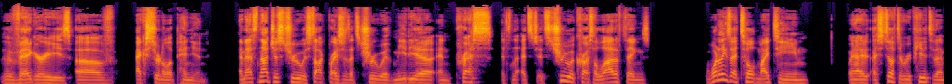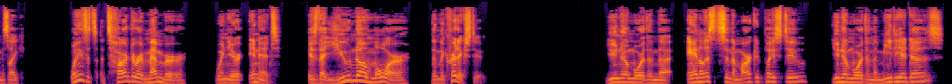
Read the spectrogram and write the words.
the vagaries of external opinion. And that's not just true with stock prices. That's true with media and press. It's, not, it's, it's true across a lot of things. One of the things I told my team, and I, I still have to repeat it to them, is like, one of the things that's hard to remember when you're in it is that you know more than the critics do. You know more than the analysts in the marketplace do. You know more than the media does.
